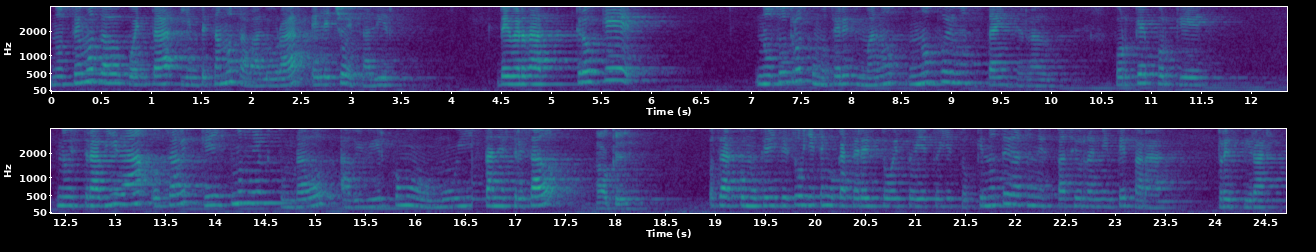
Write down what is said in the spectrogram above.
nos hemos dado cuenta y empezamos a valorar el hecho de salir. De verdad, creo que nosotros como seres humanos no podemos estar encerrados. ¿Por qué? Porque nuestra vida, o sabes que estamos muy acostumbrados a vivir como muy tan estresados. Ah, ok. O sea, como que dices, oye, tengo que hacer esto, esto y esto y esto, que no te das un espacio realmente para respirar.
